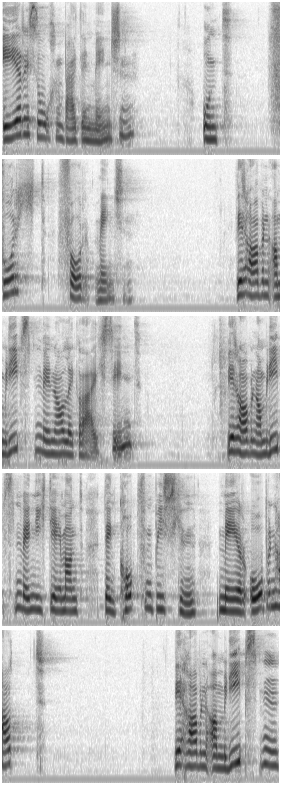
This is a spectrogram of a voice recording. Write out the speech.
Ehre suchen bei den Menschen und Furcht vor Menschen. Wir haben am liebsten, wenn alle gleich sind. Wir haben am liebsten, wenn nicht jemand den Kopf ein bisschen mehr oben hat. Wir haben am liebsten,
